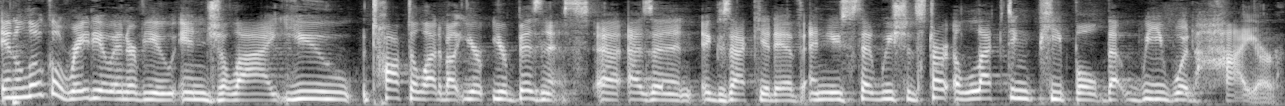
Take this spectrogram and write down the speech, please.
In a local radio interview in July, you talked a lot about your, your business uh, as an executive, and you said we should start electing people that we would hire.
